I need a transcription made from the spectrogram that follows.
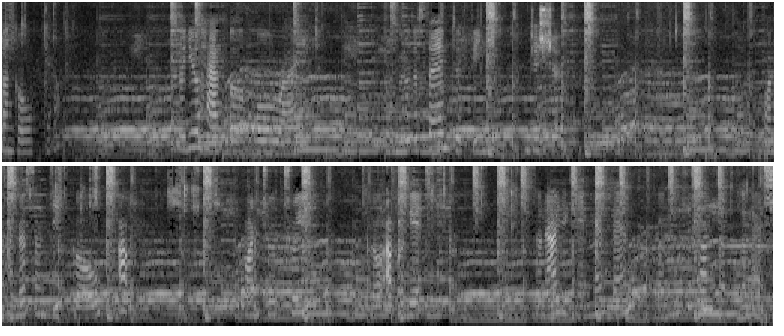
One go down so you have a bow right? We do the same to finish this shape 170 go up. One two three go up again. So now you can make them and move this one to the left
